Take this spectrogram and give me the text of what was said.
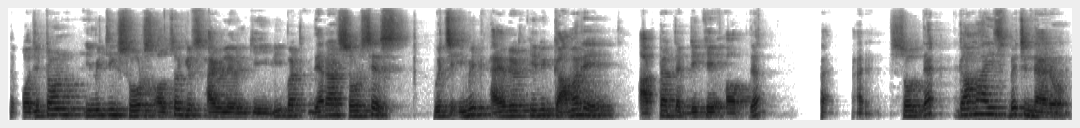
The positron emitting source also gives 511 keV, but there are sources which emit 511 keV gamma ray after the decay of the parent. So that gamma is much narrow.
